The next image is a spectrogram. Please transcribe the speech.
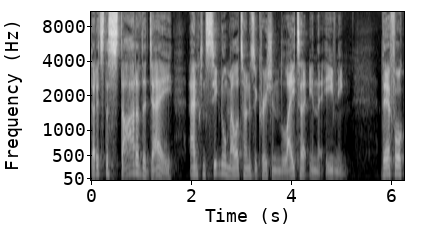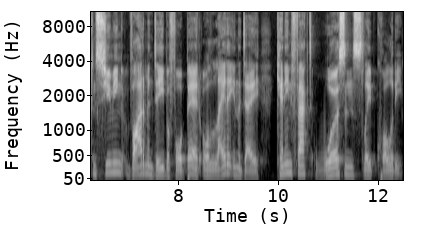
that it's the start of the day and can signal melatonin secretion later in the evening. Therefore, consuming vitamin D before bed or later in the day can in fact worsen sleep quality.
